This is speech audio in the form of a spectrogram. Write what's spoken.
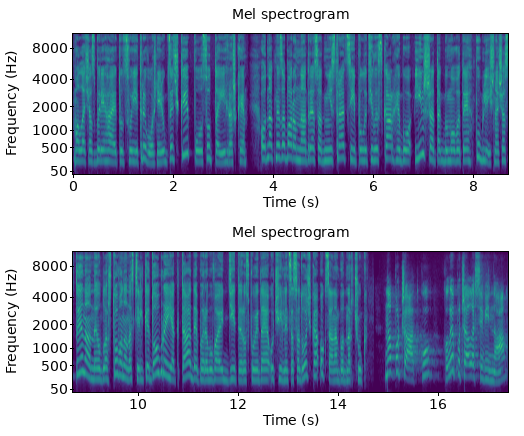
Малеча зберігає тут свої тривожні рюкзачки, посуд та іграшки. Однак незабаром на адресу адміністрації полетіли скарги, бо інша, так би мовити, публічна частина не облаштована настільки добре, як та, де перебувають діти, розповідає очільниця садочка Оксана Боднарчук. На початку, коли почалася війна,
